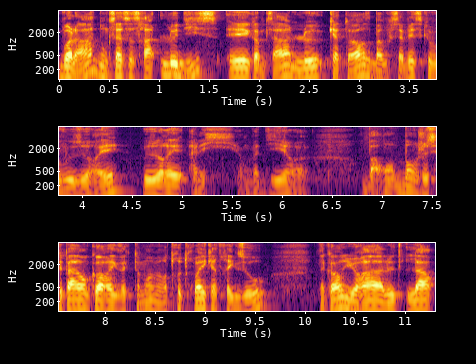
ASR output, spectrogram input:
Voilà, donc ça ce sera le 10, et comme ça, le 14, bah, vous savez ce que vous aurez. Vous aurez, allez, on va dire, euh, bah, bon, je sais pas encore exactement, mais entre 3 et 4 exos, d'accord? Il y aura, là,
